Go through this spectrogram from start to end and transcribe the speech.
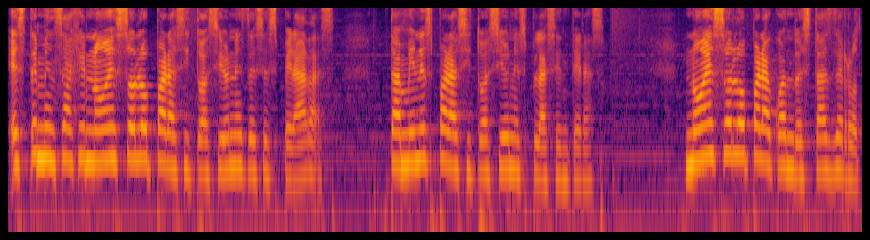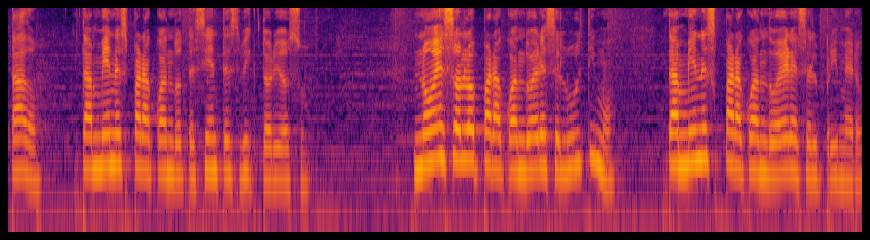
Este mensaje no es solo para situaciones desesperadas, también es para situaciones placenteras. No es solo para cuando estás derrotado, también es para cuando te sientes victorioso. No es solo para cuando eres el último, también es para cuando eres el primero.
